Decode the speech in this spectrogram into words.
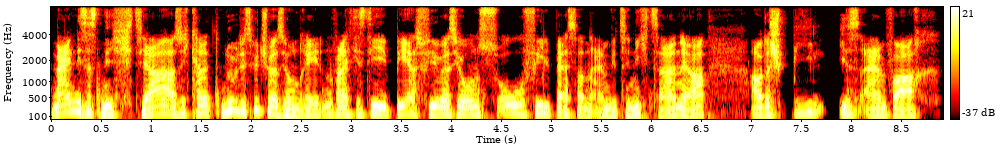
Nein, ist es nicht, ja. Also ich kann jetzt nur über die Switch-Version reden. Vielleicht ist die PS4-Version so viel besser. Nein, wird sie nicht sein, ja. Aber das Spiel ist einfach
